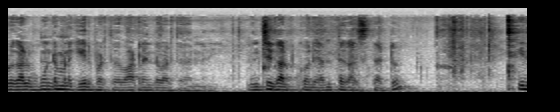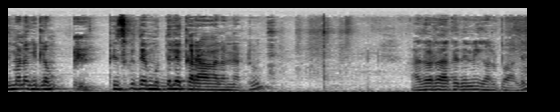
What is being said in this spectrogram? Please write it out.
ఇప్పుడు కలుపుకుంటే మనకి ఏర్పడుతుంది వాటర్ ఎంత పడుతుంది అన్నది. మంచిగా కలుపుకోవాలి అంత కలిసేటట్టు. ఇది మనకి ఇట్లా పిసుకుతే ముద్ద లెక్క రావాలన్నట్టు. అదొక దాకా దీన్ని కలపాలి.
